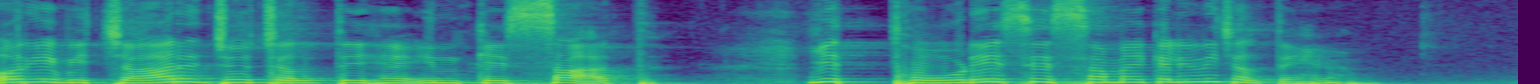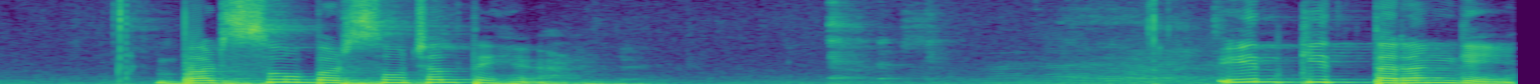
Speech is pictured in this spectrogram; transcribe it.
और ये विचार जो चलते हैं इनके साथ, ये थोड़े से समय के लिए नहीं चलते हैं। बरसों बरसों चलते हैं। इनकी तरंगें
